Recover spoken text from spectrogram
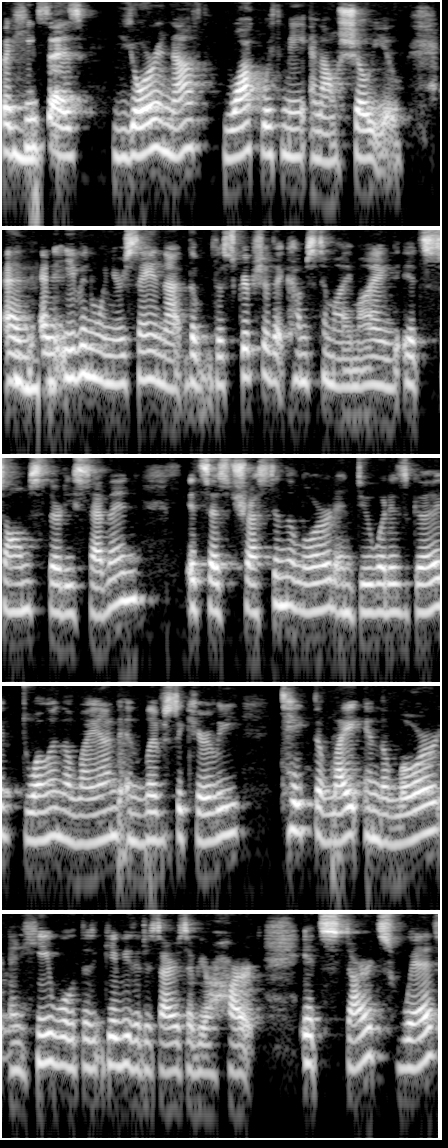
But mm-hmm. He says, "You're enough walk with me and I'll show you. And mm-hmm. and even when you're saying that, the, the scripture that comes to my mind, it's Psalms 37. It says, trust in the Lord and do what is good, dwell in the land and live securely. Take delight in the Lord, and He will give you the desires of your heart. It starts with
